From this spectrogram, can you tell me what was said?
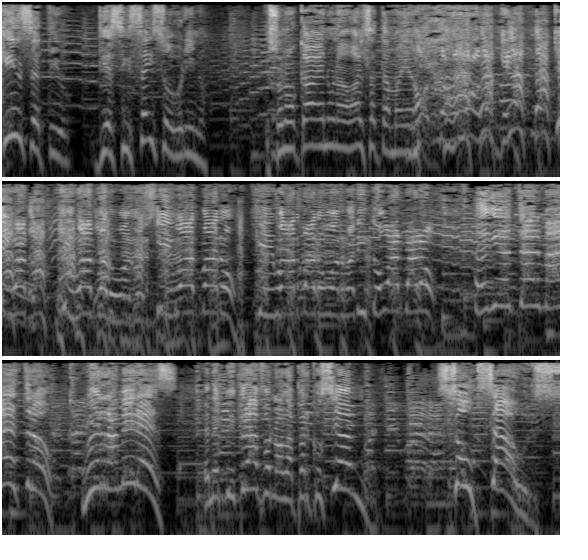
15 tíos, 16 sobrinos. Eso no cabe en una balsa tamaño. No, no, no, qué, qué bárbaro, qué bárbaro, bárbaro, qué bárbaro, qué bárbaro, Barbarito, bárbaro. Aquí está el maestro Luis Ramírez en el vibráfono, la percusión. Soul Sauce.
